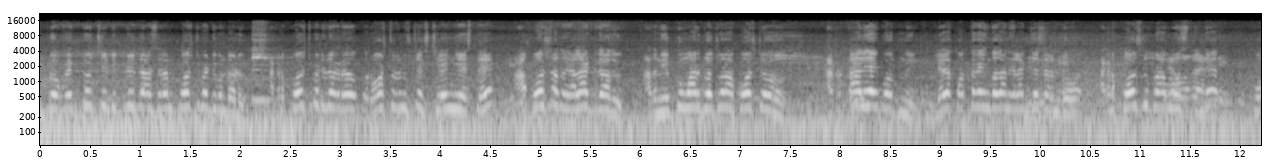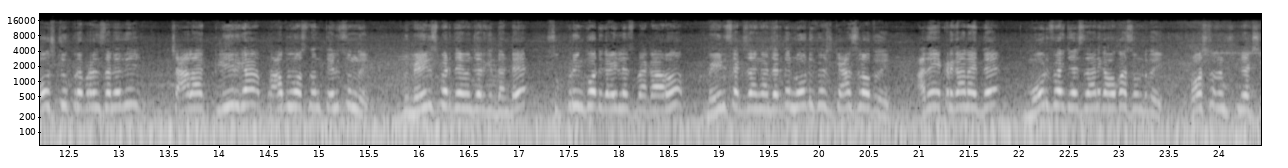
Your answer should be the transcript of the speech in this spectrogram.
ఇప్పుడు ఒక వ్యక్తి వచ్చి డిప్యూటీ తహసీల్దార్ అని పోస్ట్ పెట్టుకుంటాడు. అక్కడ పోస్ట్ పెట్టిన రోస్టర్ మిస్టేక్స్ చేంజ్ చేస్తే ఆ పోస్ట్ అతను ఎలక్ట్ కాదు. అతను ఎక్కువ మార్కులు వచ్చి ఆ పోస్ట్ ఎవరు? అక్కడ ఖాళీ అయిపోతుంది. లేదా కొత్తగా ఇంకో దానికి ఎలక్ట్ చేశారనుకో అక్కడ పోస్ట్ ప్రాబ్లం వస్తుంది అంటే పోస్ట్ ప్రిఫరెన్స్ అనేది చాలా క్లియర్గా ప్రాబ్లం వస్తుందని తెలుస్తుంది. ఇప్పుడు మెయిన్స్ పెడితే ఏం జరిగిందంటే సుప్రీంకోర్టు గైడ్లైన్స్ ప్రకారం మెయిన్స్ ఎగ్జామ్ కానీ జరిగితే నోటిఫికేషన్ క్యాన్సిల్ అవుతుంది. అదే ఇక్కడ మోడిఫై చేసేదానికి అవకాశం ఉంటుంది. పోస్టల్ ఇండెక్స్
